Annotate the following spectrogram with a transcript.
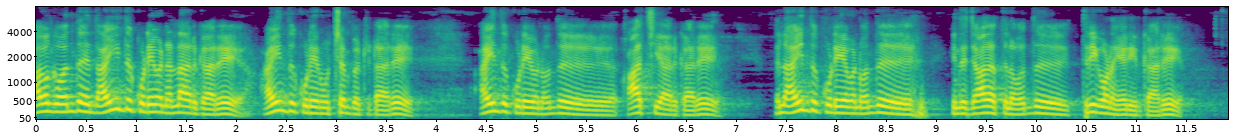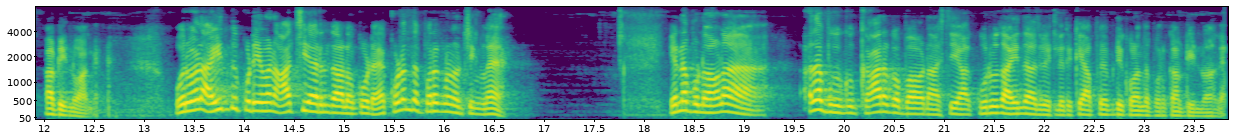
அவங்க வந்து இந்த ஐந்து குடையவன் நல்லா இருக்காரு. ஐந்து குடையவன் உச்சம் பெற்றுட்டாரு. ஐந்து குடையவன் வந்து ஆட்சியாக இருக்காரு. இல்லை ஐந்து குடையவன் வந்து இந்த ஜாதகத்தில் வந்து திரிகோணம் ஏறி இருக்காரு அப்படின்வாங்க ஒருவேளை ஐந்து குடையவன் ஆட்சியாக இருந்தாலும் கூட குழந்தை பிறக்கணும்னு வச்சுங்களேன். என்ன பண்ணுவாங்கன்னா அதான் இப்போ கு- காரக பாவன ஆஸ்தி குரு தான் ஐந்தாவது வீட்டில் இருக்கு அப்போ எப்படி குழந்தை பிறக்கும் அப்படின்வாங்க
